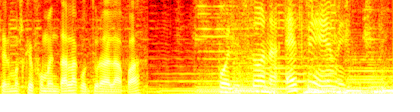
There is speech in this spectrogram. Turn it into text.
tenemos que fomentar la cultura de la paz. Polizona FM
